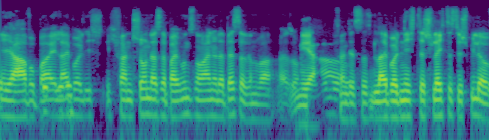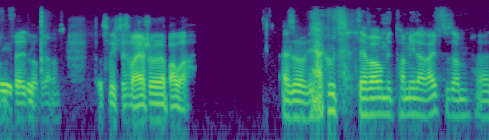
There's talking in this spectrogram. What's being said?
Ja, wobei Leibold, ich, ich fand schon, dass er bei uns noch einer der besseren war. Also ja. ich fand jetzt, dass Leibold nicht der schlechteste Spieler auf dem Feld war bei uns. Das nicht, das war ja schon der Bauer. Also, ja gut, der war auch mit Pamela Reif zusammen. Äh,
